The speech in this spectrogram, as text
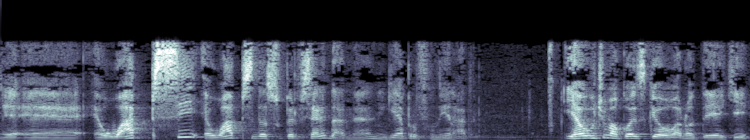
é, é, é, o ápice, é o ápice da superficialidade, né? Ninguém aprofunda em nada. E a última coisa que eu anotei aqui,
